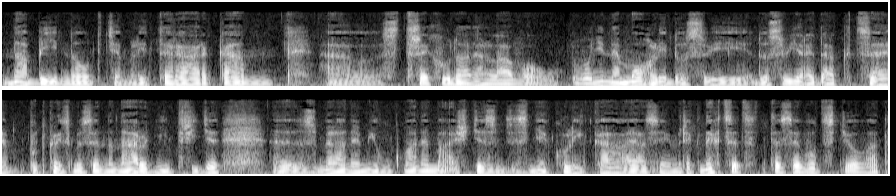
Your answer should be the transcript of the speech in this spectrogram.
nabídnout těm literárkám střechu nad hlavou. Oni nemohli do své do svý redakce. Potkali jsme se na Národní třídě eh, s Milanem Junkmanem a ještě z, z několika a já jsem jim řekl, nechcete se odstěhovat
